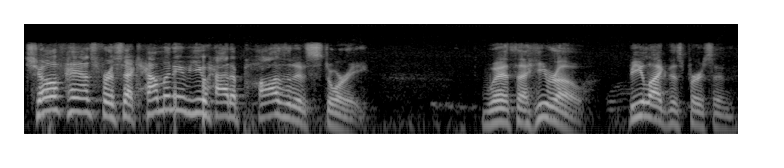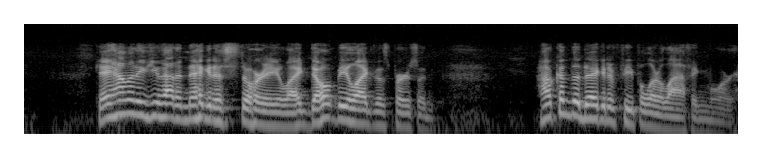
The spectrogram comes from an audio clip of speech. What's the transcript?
show of hands for a sec. How many of you had a positive story with a hero? Be like this person. Okay, how many of you had a negative story like don't be like this person? How come the negative people are laughing more?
